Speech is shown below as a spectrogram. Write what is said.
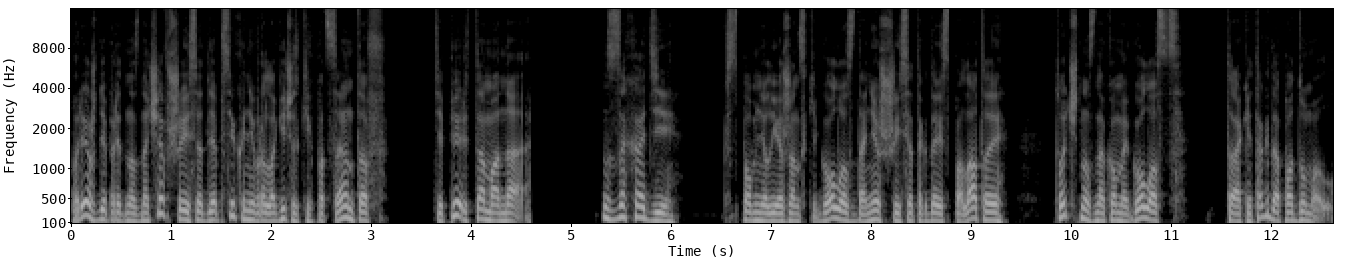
прежде предназначавшаяся для психоневрологических пациентов, теперь там она. «Заходи», — вспомнил я женский голос, донесшийся тогда из палаты, Точно знакомый голос. Так и тогда подумал.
